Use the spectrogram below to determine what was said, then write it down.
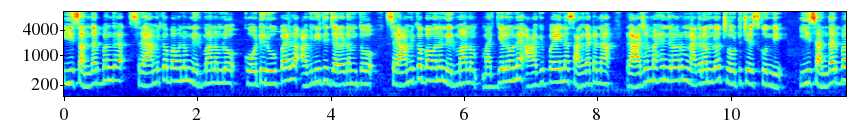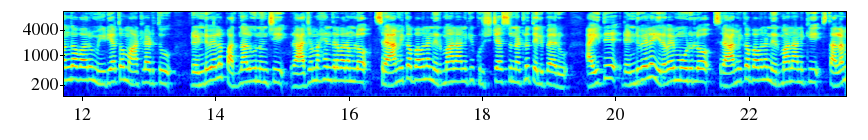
ఈ సందర్భంగా శ్రామిక భవనం నిర్మాణంలో కోటి రూపాయల అవినీతి జరగడంతో శ్రామిక భవన నిర్మాణం మధ్యలోనే ఆగిపోయిన సంఘటన రాజమహేంద్రవరం నగరంలో చోటు చేసుకుంది. ఈ సందర్భంగా వారు మీడియాతో మాట్లాడుతూ రెండు వేల పద్నాలుగు నుంచి రాజమహేంద్రవరంలో శ్రామిక భవన నిర్మాణానికి కృషి చేస్తున్నట్లు తెలిపారు. అయితే రెండు వేల ఇరవై మూడులో శ్రామిక భవన నిర్మాణానికి స్థలం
